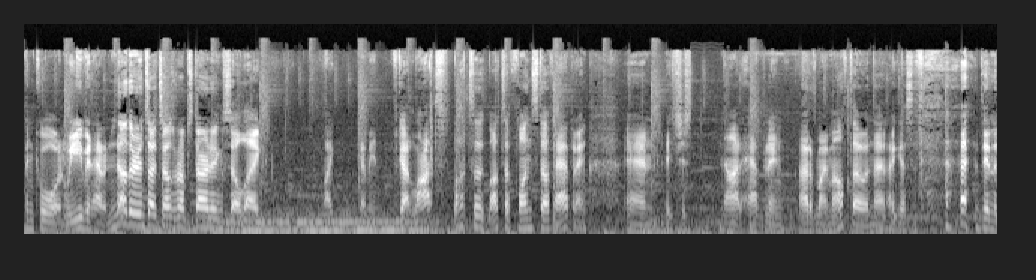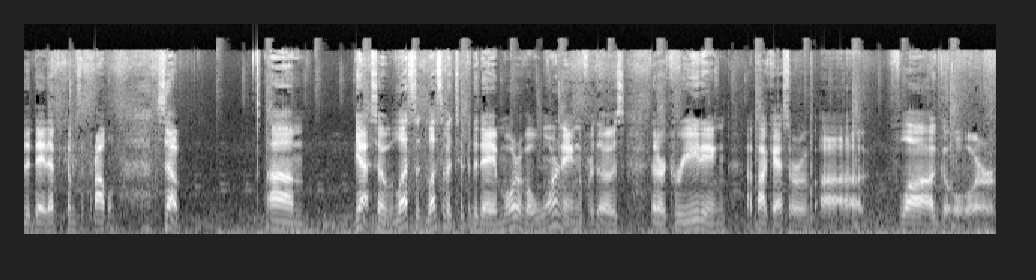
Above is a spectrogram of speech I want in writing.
been cool. And we even have another inside sales rep starting. So like like I mean, we've got lots, lots of, lots of fun stuff happening, and it's just not happening out of my mouth though, and that I guess at the end of the day that becomes the problem. So, um, yeah, so less less of a tip of the day, more of a warning for those that are creating a podcast or a vlog or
